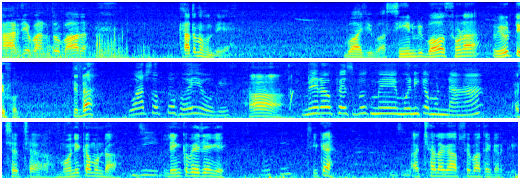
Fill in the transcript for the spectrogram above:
ਪਠਾਰ ਜੇ ਬਣਨ ਤੋਂ ਬਾਅਦ ਖਤਮ ਹੁੰਦੇ ਆ ਵਾਹ ਜੀ ਵਾਹ ਸੀਨ ਵੀ ਬਹੁਤ ਸੋਹਣਾ ਬਿਊਟੀਫੁਲ ਕਿੱਦਾਂ व्हाट्सअप तो हो ही होगे ਹਾਂ मेरा फेसबुक में मोनिका मुंडा हाँ अच्छा अच्छा मोनिका मुंडा जी लिंक भेजेंगे ओके ठीक है अच्छा लगा आपसे बातें करके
